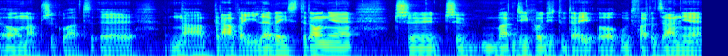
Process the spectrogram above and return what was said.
PO na przykład na prawej i lewej stronie, czy, czy bardziej chodzi tutaj o utwardzanie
